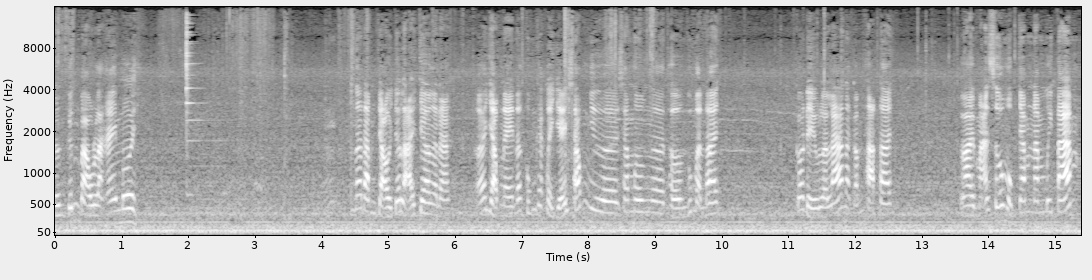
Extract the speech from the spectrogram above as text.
đường kính bầu là 20 nó đâm chồi trở lại trơn rồi nè. Ở dòng này nó cũng rất là dễ sống như ờ, sa hương ờ, thường của mình thôi. Có điều là lá nó cẩm thạch thôi. Rồi mã số 158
